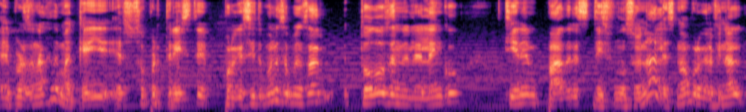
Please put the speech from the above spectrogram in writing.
el personaje de McKay es súper triste porque si te pones a pensar, todos en el elenco tienen padres disfuncionales, ¿no? Porque al final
